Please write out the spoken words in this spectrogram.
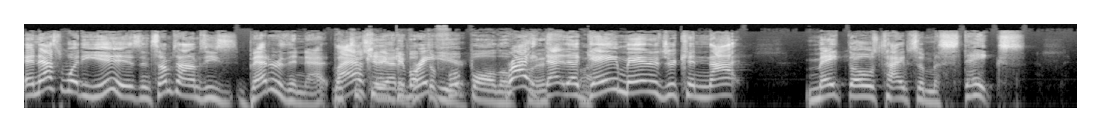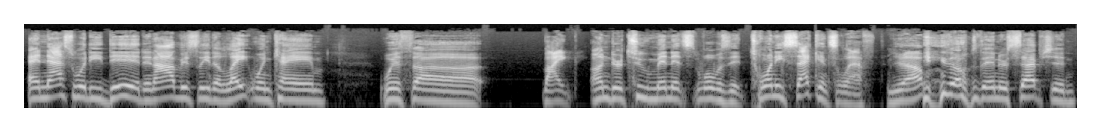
And that's what he is, and sometimes he's better than that. But you Last year, he can't had give a up great the year. football, though, right? Chris. That a Right. game manager cannot make those types of mistakes. And that's what he did. And obviously the late one came with uh like under two minutes, what was it, 20 seconds left. Yep. He throws the interception.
